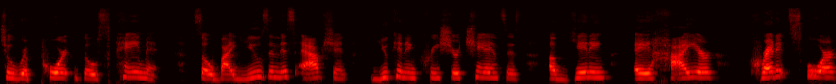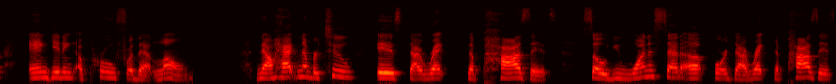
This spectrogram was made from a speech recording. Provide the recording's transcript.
to report those payments. So, by using this option, you can increase your chances of getting a higher credit score and getting approved for that loan. Now, hack number two is direct deposits. So, you want to set up for direct deposits.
